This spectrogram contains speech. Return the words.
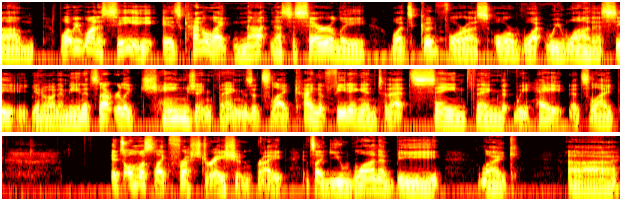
Um, what we want to see is kind of like not necessarily what's good for us or what we want to see. You know what I mean? It's not really changing things. It's like kind of feeding into that same thing that we hate. It's like, it's almost like frustration, right? It's like you want to be like, uh,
